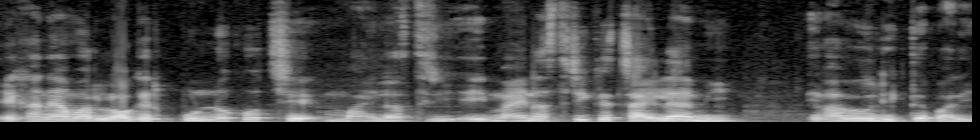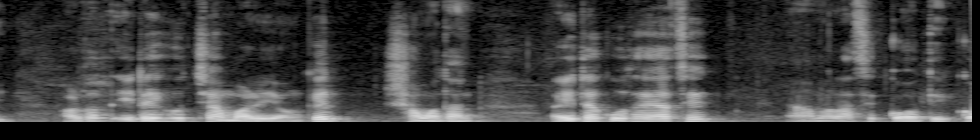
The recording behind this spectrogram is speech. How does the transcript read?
এখানে আমার লগের পূর্ণক হচ্ছে মাইনাস থ্রি এই মাইনাস থ্রিকে চাইলে আমি এভাবেও লিখতে পারি। অর্থাৎ এটাই হচ্ছে আমার এই অঙ্কের সমাধান। এটা কোথায় আছে? আমার আছে কতে, ক।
